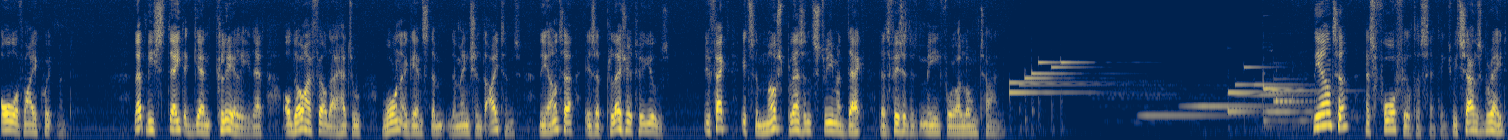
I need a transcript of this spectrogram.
all of my equipment. Let me state again clearly that although I felt I had to warn against the, the mentioned items, the Alta is a pleasure to use. In fact it's the most pleasant streamer deck that visited me for a long time. The Alta has four filter settings which sounds great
